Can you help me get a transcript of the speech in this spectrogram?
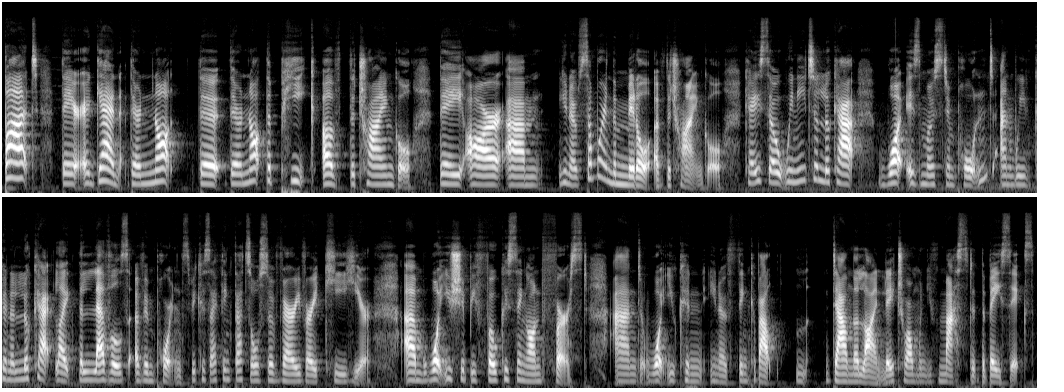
but they're again, they're not the they're not the peak of the triangle. They are um, you know, somewhere in the middle of the triangle. Okay, so we need to look at what is most important and we're going to look at like the levels of importance because I think that's also very, very key here. Um, what you should be focusing on first and what you can, you know, think about down the line later on when you've mastered the basics.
